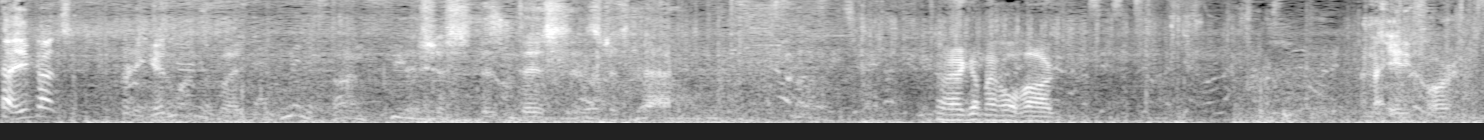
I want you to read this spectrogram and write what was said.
Yeah, you've got some pretty good ones, but it's just this, this is just bad. Alright, I got my whole hog. I'm at 84.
